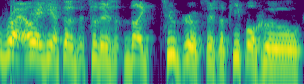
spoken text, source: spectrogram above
right. Okay. Yeah. So so there's like two groups. There's the people who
